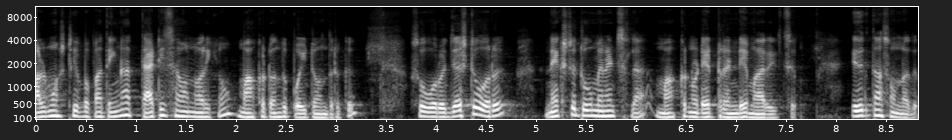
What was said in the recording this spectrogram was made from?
ஆல்மோஸ்ட் இப்போ பார்த்தீங்கன்னா தேர்ட்டி செவன் வரைக்கும் மார்க்கெட் வந்து போயிட்டு வந்திருக்கு. ஸோ ஒரு ஜஸ்ட் ஒரு நெக்ஸ்ட் டூ மினிட்ஸில் மார்க்கெட்டுடைய ட்ரெண்டே மாறிடுச்சு. இதுக்கு தான் சொன்னது.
